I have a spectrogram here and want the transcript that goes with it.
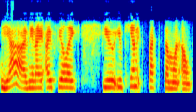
Yeah, I mean, I, I feel like you you can't expect someone else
